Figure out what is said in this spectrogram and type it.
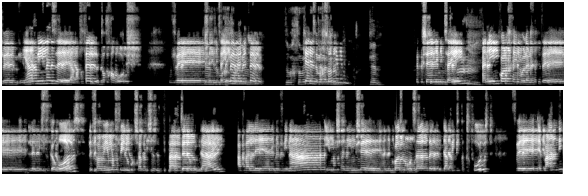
ונהיה מין איזה ערפל בתוך הראש. וכשנמצאים באמת, ב- זה מחסומים כן זה. מחסומים, כן. וכשנמצאים, אני כל החיים הולכת אה, למסגרות, לפעמים אפילו חשבתי שזה טיפה יותר מדי, אבל אה, אני מבינה עם השנים שאני כל הזמן רוצה להיות בלמידה והתפתחות, והבנתי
